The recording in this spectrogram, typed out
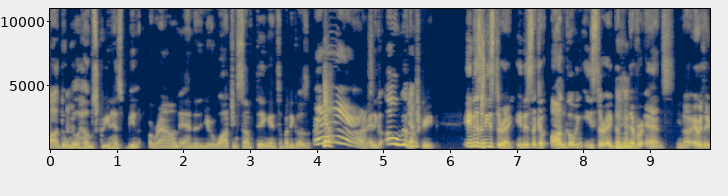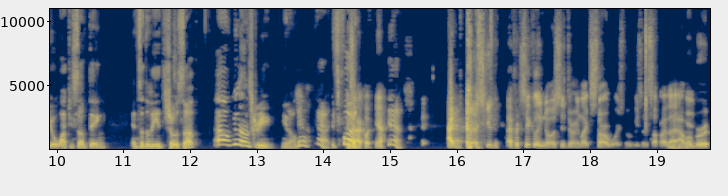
Uh, the Mhm. Wilhelm scream has been around, and then you're watching something, and somebody goes, ah! Yeah. and you go, "Oh, Wilhelm Yeah. screen." It is an Easter egg. It is like an ongoing Easter egg that Mhm. never ends. You know, every time you're watching something, and suddenly it shows up, oh, Wilhelm scream. You know, Yeah. yeah, it's fun. Exactly. Yeah. Yeah. I excuse me. I particularly noticed it during like Star Wars movies and stuff like that. I Mhm. remember.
